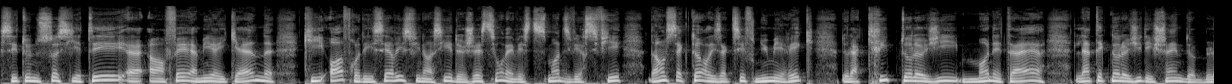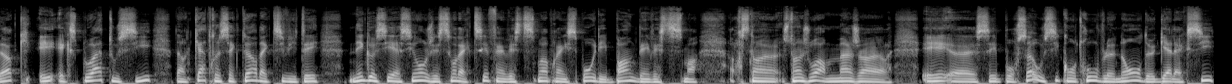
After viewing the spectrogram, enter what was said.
C'est une société euh, en fait américaine qui offre des services financiers et de gestion d'investissement diversifiés dans le secteur des activités numérique, de la cryptologie monétaire, la technologie des chaînes de blocs et exploite aussi dans quatre secteurs d'activité, négociation, gestion d'actifs, investissements principaux et des banques d'investissement. Alors, c'est un, un, joueur majeur et euh, c'est pour ça aussi qu'on trouve le nom de Galaxy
